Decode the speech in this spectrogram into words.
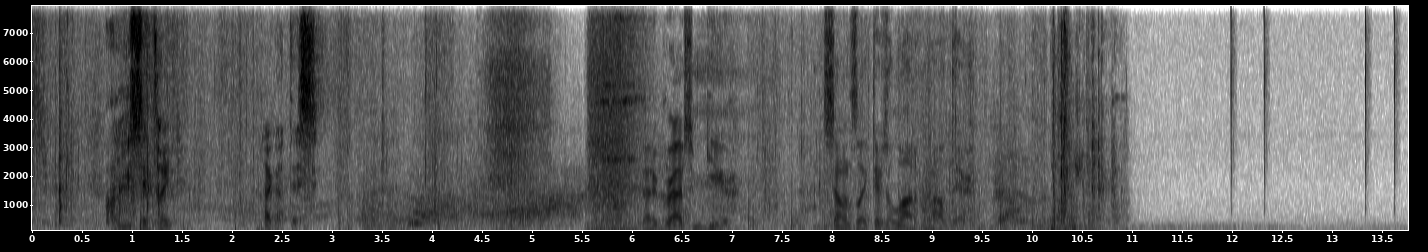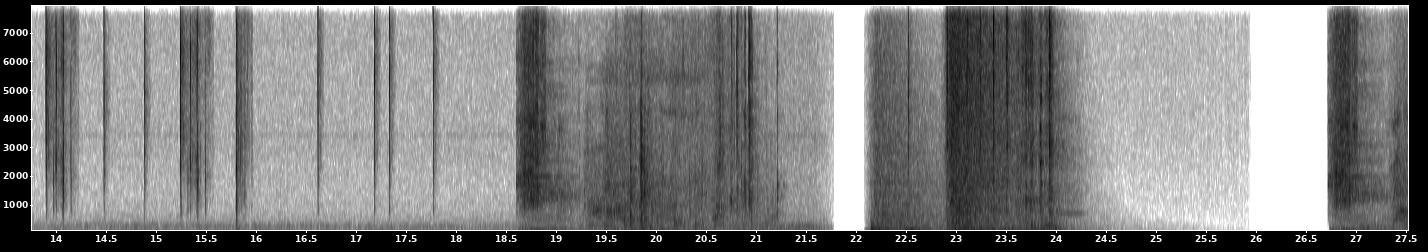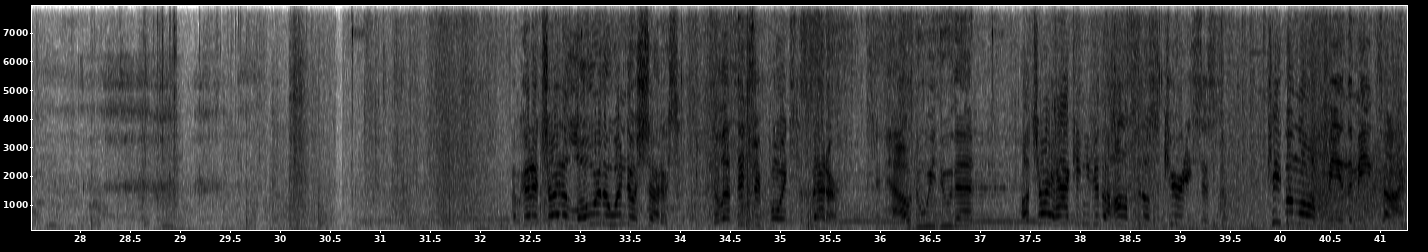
You sit tight. I got this. Better grab some gear. Sounds like there's a lot of them out there. Try to lower the window shutters. The less entry points, the better. And how do we do that? I'll try hacking into the hospital security system. Keep them off me in the meantime.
